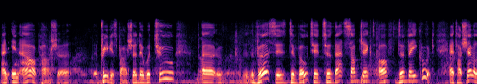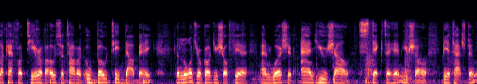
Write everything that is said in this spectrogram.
And in our Pasha, previous Pasha, there were two uh, verses devoted to that subject of the Veikut. Et Hashem Elokecho tira v'osotavot ubotidabek. The Lord your God you shall fear and worship, and you shall stick to him, you shall be attached to him.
